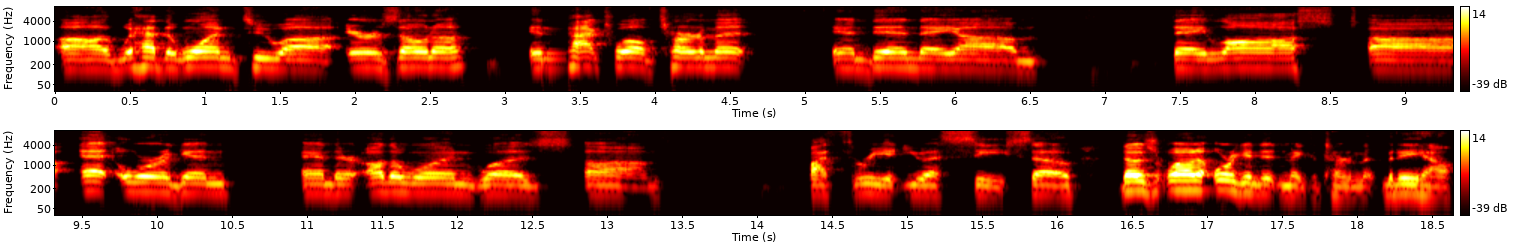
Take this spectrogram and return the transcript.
uh, we had the one to uh Arizona in Pac-12 tournament, and then they um they lost uh at Oregon, and their other one was um by three at USC. So those well, Oregon didn't make the tournament, but anyhow,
